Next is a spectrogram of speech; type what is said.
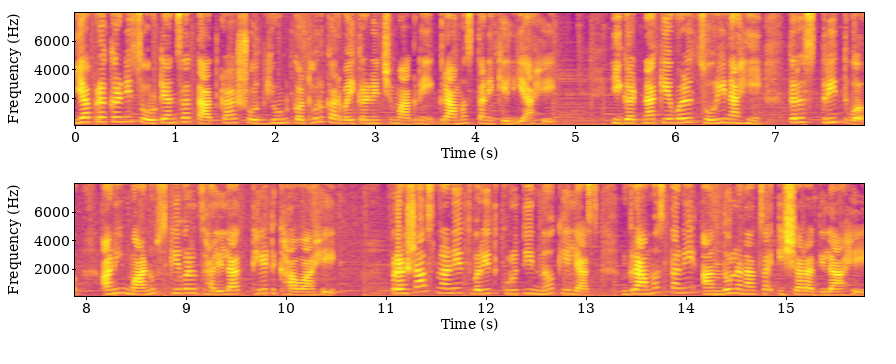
या प्रकरणी चोरट्यांचा तात्काळ शोध घेऊन कठोर कारवाई करण्याची मागणी ग्रामस्थांनी केली आहे. ही घटना केवळ चोरी नाही तर स्त्रीत्व आणि माणुसकीवर झालेला थेट घाव आहे. प्रशासनाने त्वरित कृती न केल्यास ग्रामस्थांनी आंदोलनाचा इशारा दिला आहे.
